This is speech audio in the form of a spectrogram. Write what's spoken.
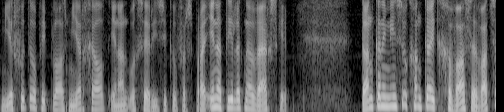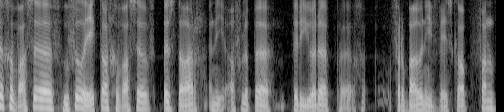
meer voete op die plaas, meer geld en dan ook sy risiko versprei en natuurlik nou werk skep. Dan kan die mense ook gaan kyk gewasse, watse gewasse, hoeveel hektaar gewasse is daar in die afgelope periode uh, verbou in die Weskaap van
